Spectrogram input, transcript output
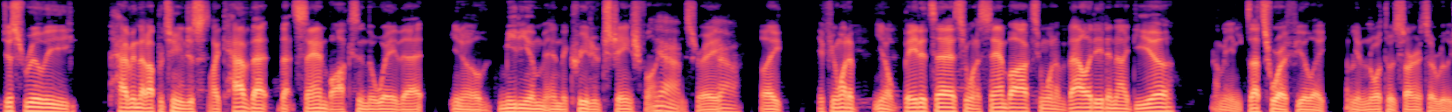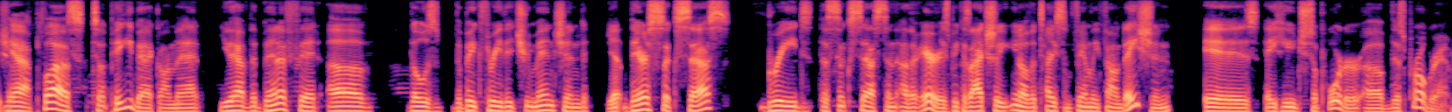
just really having that opportunity, just like have that, that sandbox in the way that, you know, Medium and the Creative Exchange Fund Yeah, is, right? Yeah. Like if you want to, you know, beta test, you want to sandbox, you want to validate an idea. I mean, that's where I feel like you know Northwest Arkansas are really should. Yeah. Plus, to piggyback on that, you have the benefit of those the big three that you mentioned. Yep. Their success breeds the success in other areas because actually, you know, the Tyson Family Foundation is a huge supporter of this program.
